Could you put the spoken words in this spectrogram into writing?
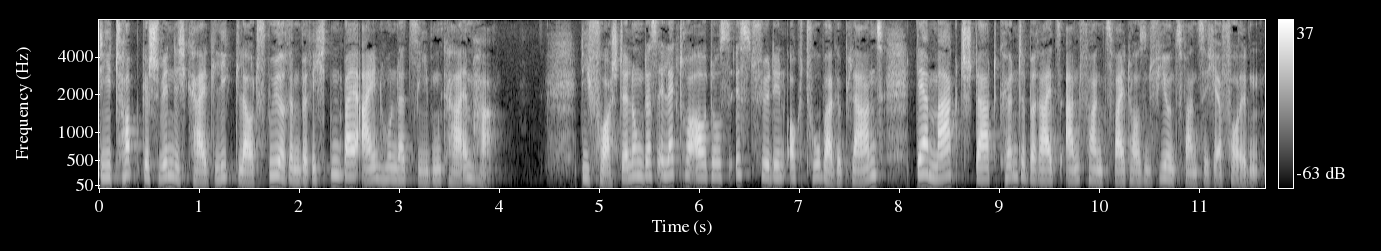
Die Top-Geschwindigkeit liegt laut früheren Berichten bei 107 kmh. Die Vorstellung des Elektroautos ist für den Oktober geplant. Der Marktstart könnte bereits Anfang 2024 erfolgen.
